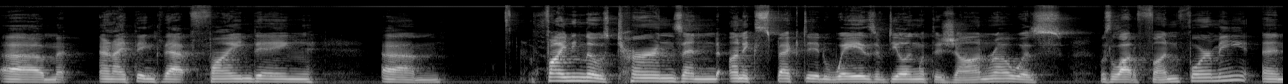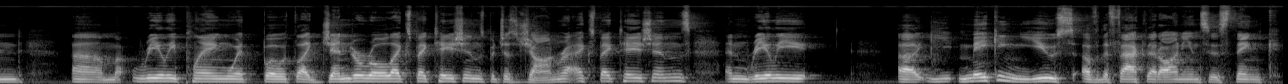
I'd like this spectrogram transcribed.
um and I think that finding um finding those turns and unexpected ways of dealing with the genre was was a lot of fun for me and um, really playing with both like gender role expectations but just genre expectations and really uh, y- making use of the fact that audiences think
